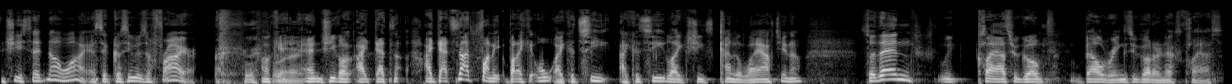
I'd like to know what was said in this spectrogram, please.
And she said, "No, why?" I said, "Because he was a friar." Okay, and she goes, I, "That's not, I, that's not funny." But I could, oh, I could see, I could see like she's kind of laughed, you know. So then we class, we go, bell rings, we go to our next class,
